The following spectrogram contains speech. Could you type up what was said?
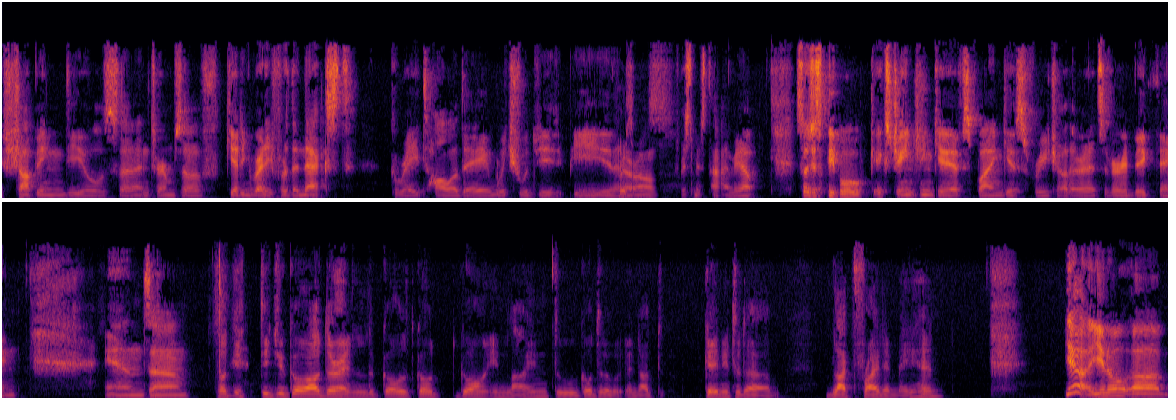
shopping deals uh, in terms of getting ready for the next great holiday, which would be, be Christmas. around Christmas time. Yeah, so just people exchanging gifts, buying gifts for each other. That's a very big thing, and. Um, so did, did you go out there and go go go in line to go to the not get into the Black Friday mayhem? Yeah, you know, uh,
